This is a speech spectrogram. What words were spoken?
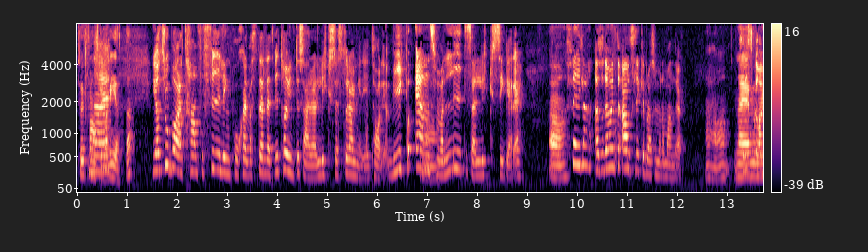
Så hur fan ska Nej. man veta? Jag tror bara att han får feeling på själva stället. Vi tar ju inte så här lyxrestauranger i Italien. Vi gick på en som var lite så lyxigare. Ja. Faila. Alltså den var inte alls lika bra som de andra. Jaha. Nej, men man,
